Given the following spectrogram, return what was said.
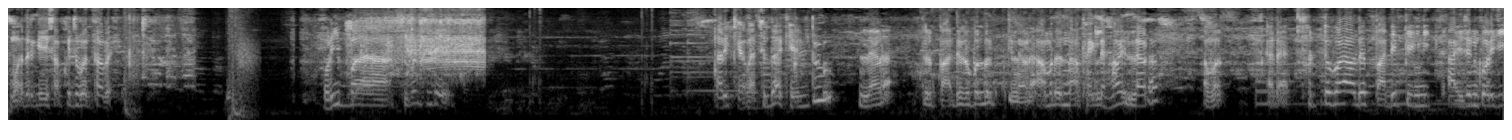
তোমাদেরকে এই সব কিছু করতে হবে। ওই বা কি বলছি রে? আরে খেলা ছিল খেলতু লেড়া পার্টির লোক লেড়া আমরা না থাকলে হয় লেড়া আবার একটা ছোট্ট করে আমাদের পার্টি পিকনিক আয়োজন করেছি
